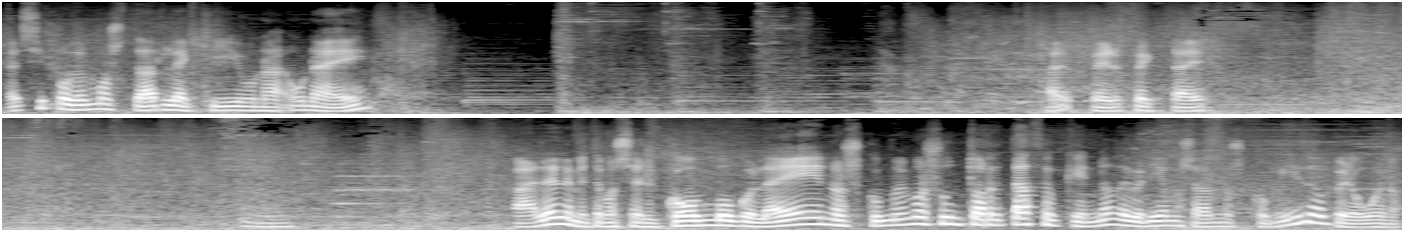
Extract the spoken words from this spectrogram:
A ver si podemos darle aquí una, una E. Vale, perfecta E. Mm. Vale, le metemos el combo con la E. Nos comemos un torretazo que no deberíamos habernos comido, pero bueno.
